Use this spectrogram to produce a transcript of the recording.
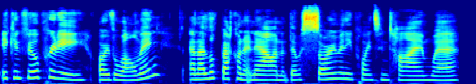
it can feel pretty overwhelming. And I look back on it now, and there were so many points in time where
